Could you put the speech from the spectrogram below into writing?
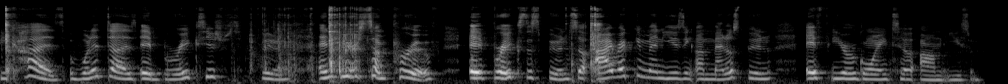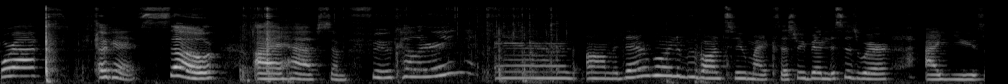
because what it does, it breaks your spoon. And here's some proof. It breaks the spoon. So I recommend using a metal spoon if you're going to um, use some borax. Okay, so I have some food coloring and um, then I'm going to move on to my accessory bin. This is where I use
